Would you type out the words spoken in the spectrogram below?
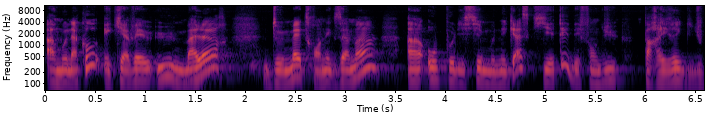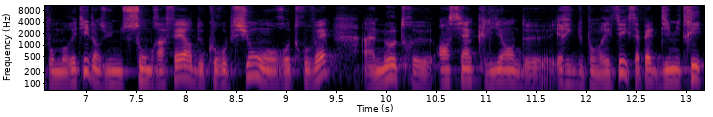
à Monaco et qui avait eu malheur de mettre en examen un haut policier monégasque qui était défendu par Éric Dupond-Moretti dans une sombre affaire de corruption où on retrouvait un autre euh, ancien client de Éric Dupond-Moretti qui s'appelle Dimitri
